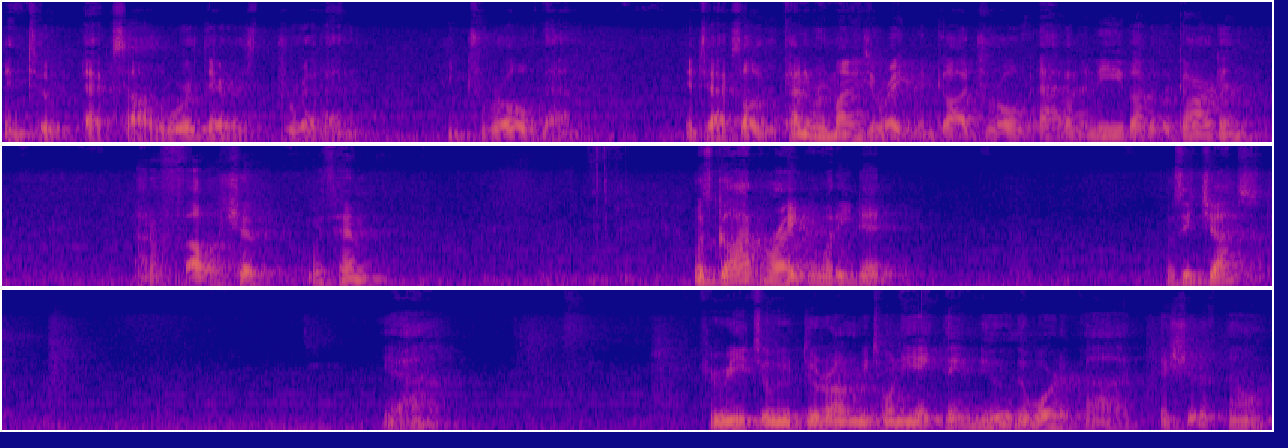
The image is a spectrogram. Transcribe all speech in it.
into exile. The word there is driven. He drove them into exile. It kind of reminds you, right, when God drove Adam and Eve out of the garden, out of fellowship with him. Was God right in what he did? Was he just? Yeah. If you read to Deuteronomy 28, they knew the word of God. They should have known.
